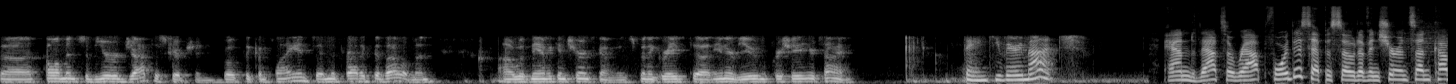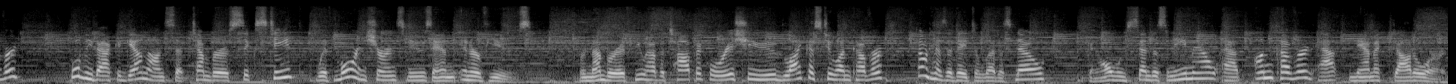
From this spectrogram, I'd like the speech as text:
uh, elements of your job description, both the compliance and the product development uh, with NAMIC Insurance Company. It's been a great uh, interview and appreciate your time. Thank you very much. And that's a wrap for this episode of Insurance Uncovered. We'll be back again on September 16th with more insurance news and interviews. Remember, if you have a topic or issue you'd like us to uncover, don't hesitate to let us know. You can always send us an email at uncovered at namic.org.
